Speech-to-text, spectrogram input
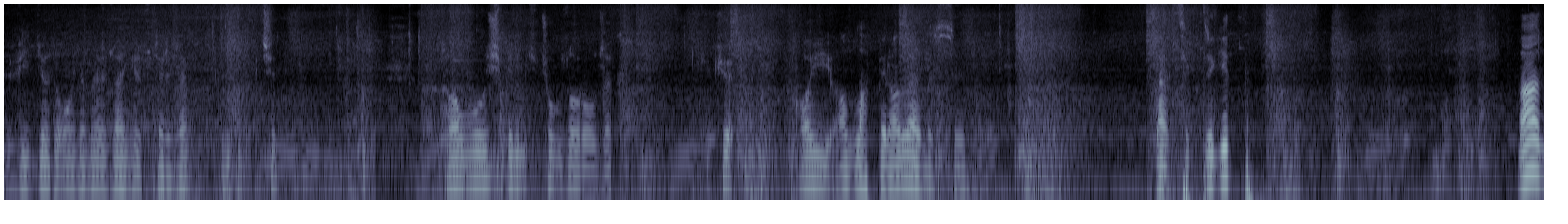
videoda oynamaya özen göstereceğim YouTube için. Ama bu iş benim için çok zor olacak. Çünkü ay Allah belanı vermesin. Lan siktir git. Lan.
